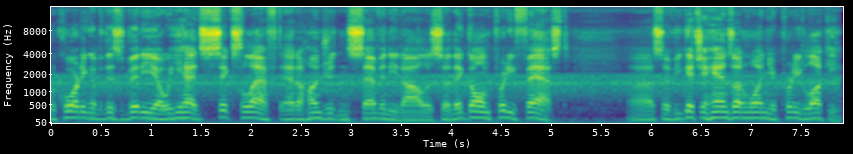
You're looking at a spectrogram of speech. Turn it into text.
recording of this video, he had six left at $170. So they're going pretty fast. Uh, so if you get your hands on one, you're pretty lucky.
